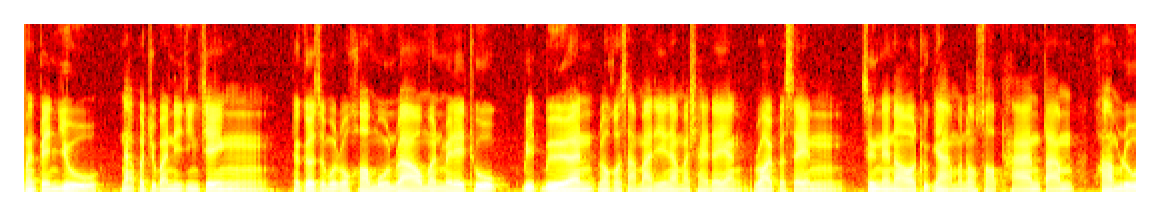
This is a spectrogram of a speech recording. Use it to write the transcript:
มันเป็นอยู่ณปัจจุบันนี้จริง ๆ ถ้าเกิดสมมุติว่าข้อมูลเรามันไม่ได้ถูก บิดเบือน เราก็สามารถที่จะนำมาใช้ได้อย่างร้อยเปอร์เซ็นต์ซึ่งแน่นอนทุกอย่างมันต้องสอบทานตามความรู้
